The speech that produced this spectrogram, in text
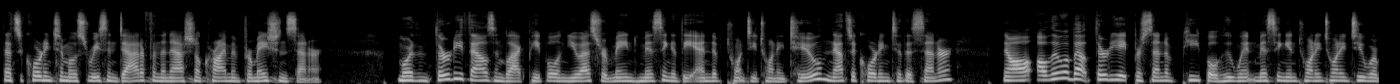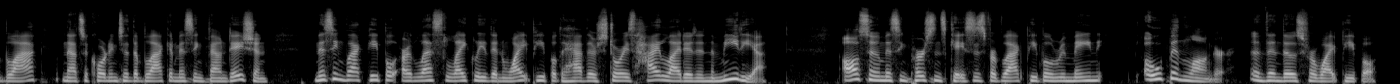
That's according to most recent data from the National Crime Information Center. More than 30,000 black people in US remained missing at the end of 2022, and that's according to the center. Now, although about 38% of people who went missing in 2022 were black, and that's according to the Black and Missing Foundation, missing black people are less likely than white people to have their stories highlighted in the media. Also, missing persons cases for black people remain open longer than those for white people.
